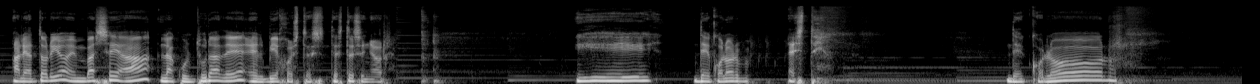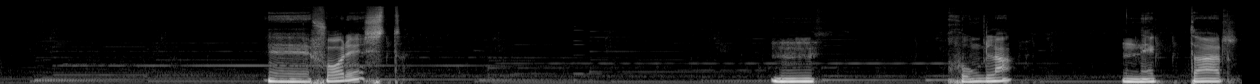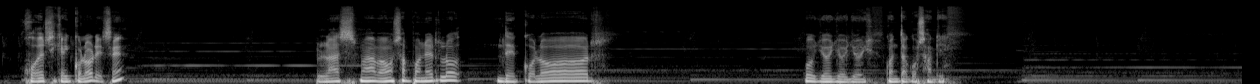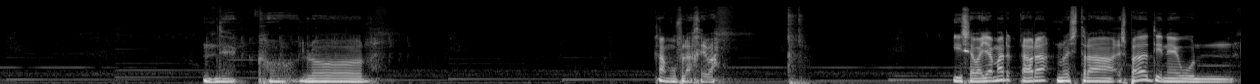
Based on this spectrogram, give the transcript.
aleatorio en base a la cultura del viejo este, de este señor. Y de color este. De color... Eh, forest. Mm. Jungla. Néctar. Joder, sí que hay colores, ¿eh? Plasma. Vamos a ponerlo de color... Uy, uy, uy, uy. Cuánta cosa aquí. De color... Camuflaje, va. Y se va a llamar... Ahora nuestra espada tiene un...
